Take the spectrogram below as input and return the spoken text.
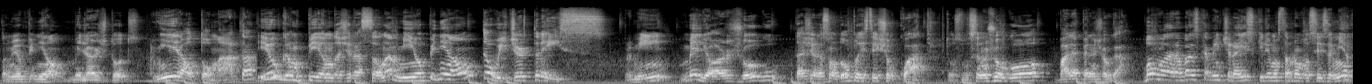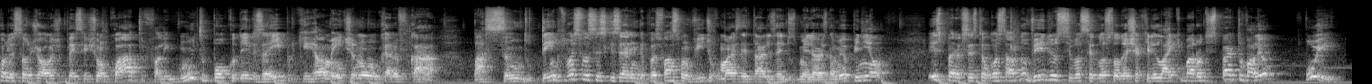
na minha opinião, melhor de todos. Nier Automata. E o campeão da geração, na minha opinião, The Witcher 3. Pra mim, melhor jogo da geração do PlayStation 4. Então, se você não jogou, vale a pena jogar. Bom, galera, basicamente era isso. Queria mostrar pra vocês a minha coleção de jogos de PlayStation 4. Falei muito pouco deles aí, porque realmente eu não quero ficar passando tempo. Mas se vocês quiserem, depois faça um vídeo com mais detalhes aí dos melhores, na minha opinião. Espero que vocês tenham gostado do vídeo. Se você gostou, deixa aquele like baroto esperto. Valeu, fui!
